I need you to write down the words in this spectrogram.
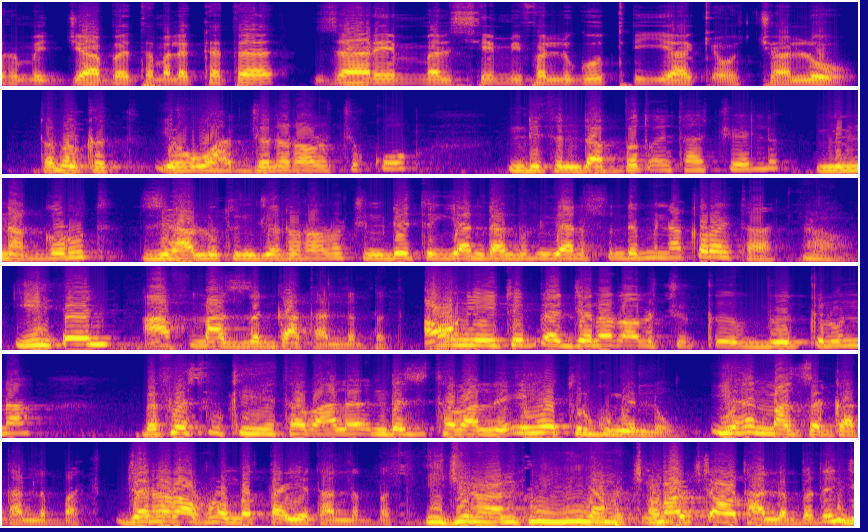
እርምጃ በተመለከተ ዛሬም መልስ የሚፈልጉ ጥያቄዎች አሉ። ተመልከት፣ የህወሓት ጀነራሎች እኮ እንዴት እንዳበጡ አይታቸው የለም የሚናገሩት እዚህ ያሉትን ጀነራሎች እንዴት እያንዳንዱን እያነሱ እንደሚናገሩ አይተሃል። ይህን አፍ ማዘጋት አለበት። አሁን የኢትዮጵያ ጀነራሎች ብቅሉና በፌስቡክ ይሄ ተባለ እንደዚህ ተባለ፣ ይሄ ትርጉም የለውም። ይህን ማዘጋት አለባቸው። ጀነራል ሆኖ መታየት አለበት፣ የጀነራሊቱን ሚና መጫወት አለበት እንጂ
